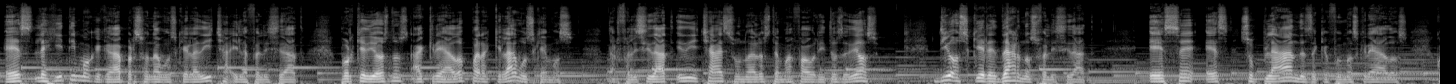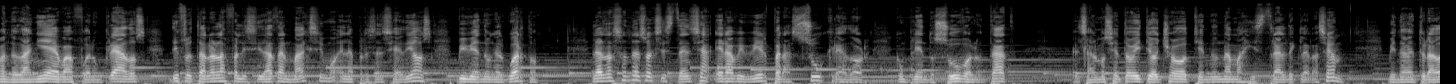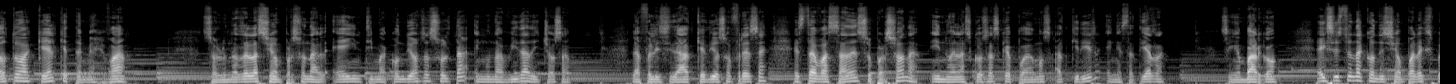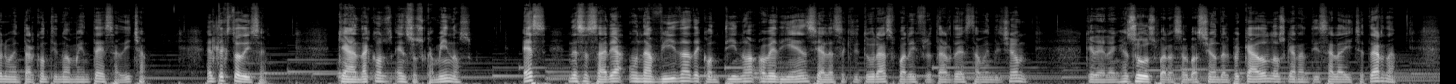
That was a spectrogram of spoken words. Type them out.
Es legítimo que cada persona busque la dicha y la felicidad, porque Dios nos ha creado para que la busquemos. Dar felicidad y dicha es uno de los temas favoritos de Dios. Dios quiere darnos felicidad. Ese es su plan desde que fuimos creados. Cuando Adán y Eva fueron creados, disfrutaron la felicidad al máximo en la presencia de Dios, viviendo en el huerto. La razón de su existencia era vivir para su creador, cumpliendo su voluntad. El Salmo 128 tiene una magistral declaración. Bienaventurado todo aquel que teme a Jehová. Solo una relación personal e íntima con Dios resulta en una vida dichosa. La felicidad que Dios ofrece está basada en su persona y no en las cosas que podemos adquirir en esta tierra. Sin embargo, existe una condición para experimentar continuamente esa dicha. El texto dice, que anda en sus caminos. Es necesaria una vida de continua obediencia a las escrituras para disfrutar de esta bendición. Creer en Jesús para salvación del pecado nos garantiza la dicha eterna,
